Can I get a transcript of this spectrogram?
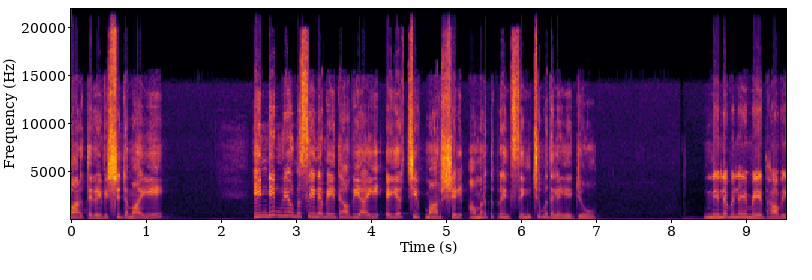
വാർത്തകൾ വിശദമായി. ഇന്ത്യൻ വ്യോമസേന മേധാവിയായി air chief marshal Amritpreet Singh ചുമതലയേറ്റു. നിലവിലെ മേധാവി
